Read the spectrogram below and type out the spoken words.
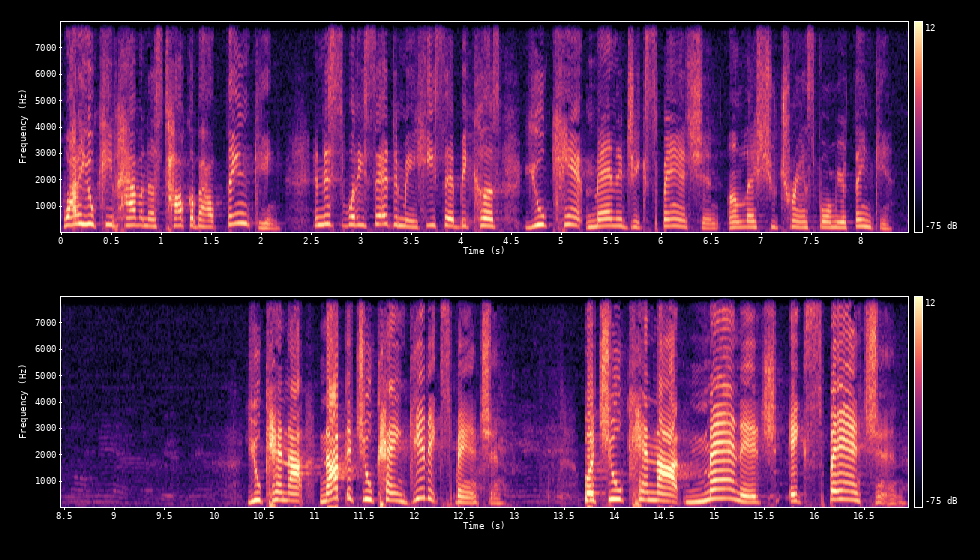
why do you keep having us talk about thinking? And this is what he said to me. He said, Because you can't manage expansion unless you transform your thinking. You cannot, not that you can't get expansion but you cannot manage expansion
